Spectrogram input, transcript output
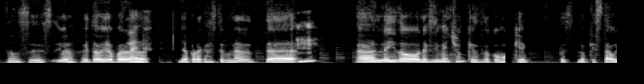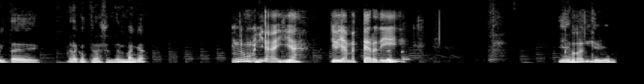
Entonces, y bueno, ahorita ya para, Bueno. ya para casi terminar, Ujú. han leído Next Dimension, que es lo como que pues lo que está ahorita de, de la continuación del manga. No, ya, ya. Yo ya me perdí. Bien, Con- qué bien.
